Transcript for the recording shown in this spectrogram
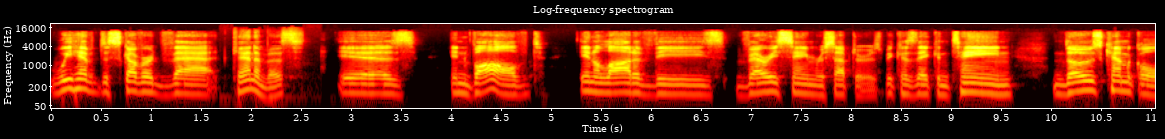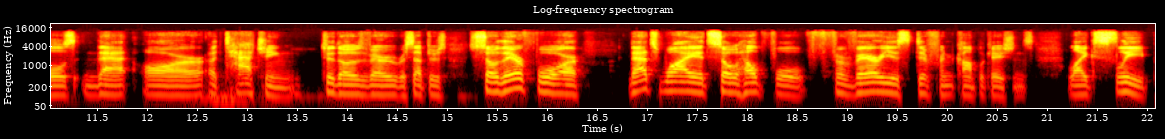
we have discovered that cannabis is involved in a lot of these very same receptors because they contain those chemicals that are attaching to those very receptors. So, therefore, that's why it's so helpful for various different complications like sleep,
